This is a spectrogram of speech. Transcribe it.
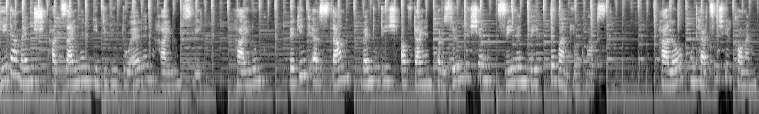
Jeder Mensch hat seinen individuellen Heilungsweg. Heilung beginnt erst dann, wenn du dich auf deinen persönlichen Seelenweg der Wandlung machst. Hallo und herzlich willkommen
